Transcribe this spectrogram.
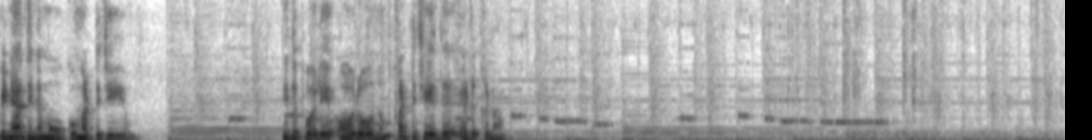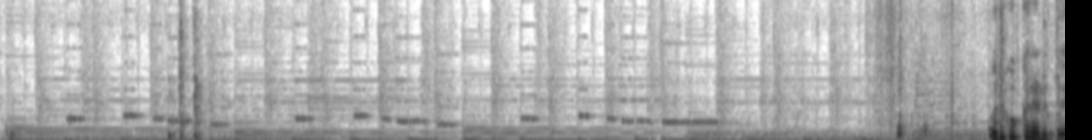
പിന്നെ അതിന്റെ മൂക്കും കട്ട് ചെയ്യും. ഇതുപോലെ ഓരോന്നും കട്ട് ചെയ്ത് എടുക്കണം. ഒരു കുക്കർ എടുത്ത്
